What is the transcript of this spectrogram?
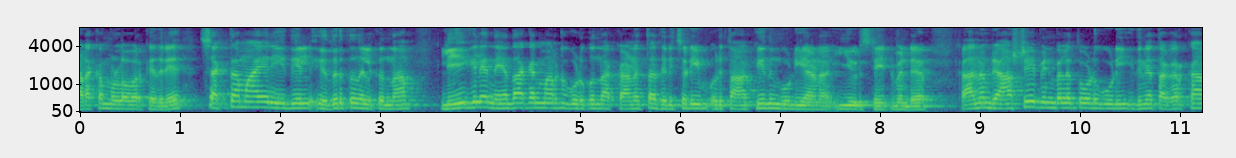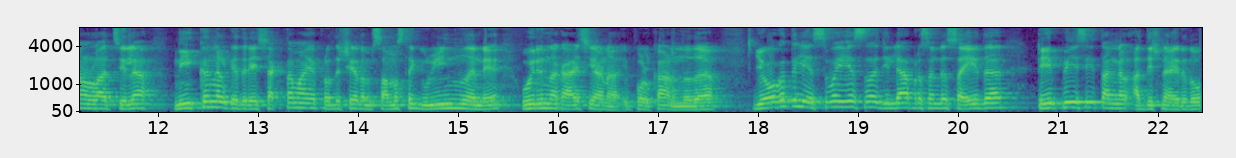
അടക്കമുള്ളവർക്കെതിരെ ശക്തമായ രീതിയിൽ എതിർത്ത് നിൽക്കുന്ന ലീഗിലെ നേതാക്കന്മാർക്ക് കൊടുക്കുന്ന കനത്ത തിരിച്ചടിയും ഒരു താക്കീതും കൂടിയാണ് ഈ ഒരു സ്റ്റേറ്റ്മെന്റ്. കാരണം രാഷ്ട്രീയ കൂടി ഇതിനെ തകർക്കാനുള്ള ചില നീക്കങ്ങൾക്കെതിരെ ശക്തമായ പ്രതിഷേധം സമസ്തയ്ക്കുള്ളിൽ നിന്ന് തന്നെ ഉയരുന്ന കാഴ്ചയാണ് ഇപ്പോൾ കാണുന്നത്. യോഗത്തിൽ എസ് വൈ എസ് ജില്ലാ president Sayyid T P C Thangal അധ്യക്ഷനായിരുന്നു.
